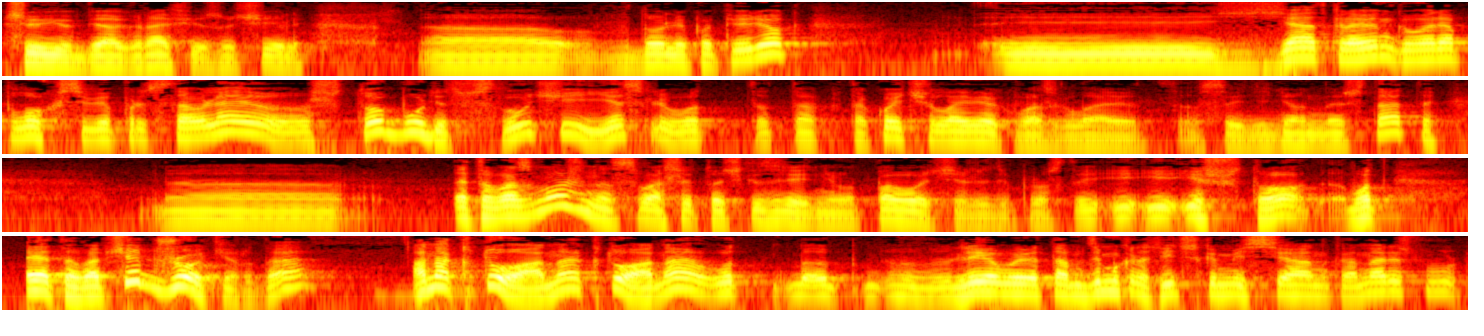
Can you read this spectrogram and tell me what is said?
всю ее биографию изучили э, вдоль и поперек. И я, откровенно говоря, плохо себе представляю, что будет в случае, если вот так, такой человек возглавит Соединенные Штаты. Э, это возможно с вашей точки зрения, вот по очереди просто? И, и, и что? Вот это вообще Джокер, да? Она кто? Она кто? Она вот э, левая, там, демократическая мессианка, она республика.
